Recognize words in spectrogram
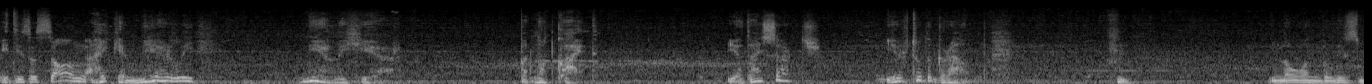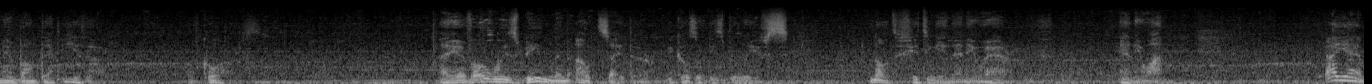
It is a song I can merely, merely hear. But not quite. Yet I search, ear to the ground. Hmm. No one believes me about that either, of course. I have always been an outsider because of these beliefs. Not fitting in anywhere with anyone. I am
